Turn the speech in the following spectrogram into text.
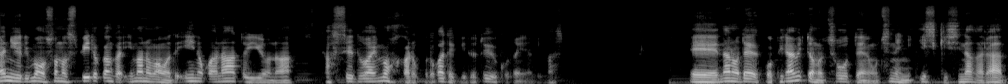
何よりもそのスピード感が今のままでいいのかなというような達成度合いも測ることができるということになります。えー、なので、こうピラミッドの頂点を常に意識しながら、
